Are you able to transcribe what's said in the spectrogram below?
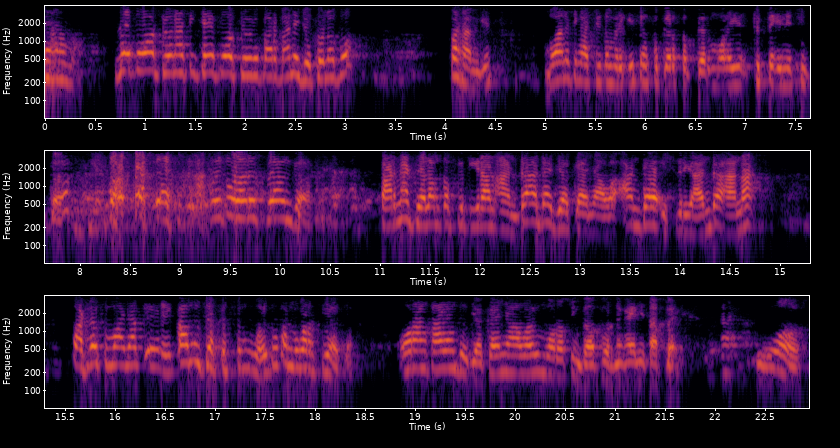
Nyawa. Lo bodoh nanti saya bodoh rupa-rupanya jogo nopo. Paham gitu? Mulai sing ngaji mereka yang pikir-pikir mulai detik ini juga. itu harus bangga. Karena dalam kepikiran Anda, Anda jaga nyawa Anda, istri Anda, anak. Padahal semuanya kiri. Kamu jaga semua. Itu kan luar biasa. Orang kaya untuk jaga nyawa itu mau Singapura dengan Elizabeth. Wow,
